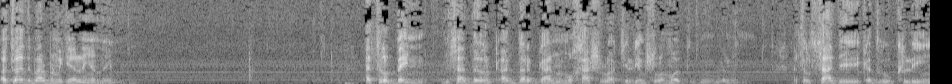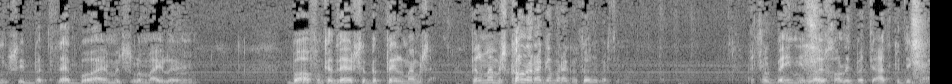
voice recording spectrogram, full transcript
אותו הדבר בנגיע לעניינים. אצל בן, מצד הדרג- הדרגה הנמוכה שלו, הכלים שלו מאוד גדולים. אצל אז הוא כלי שיתבצע בו האמץ של המיילה באופן כזה שבפל ממש, פל ממש כל רגע ורגע אותו דבר זה. אצל בני לא יכול להתבטא עד כדי כך.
